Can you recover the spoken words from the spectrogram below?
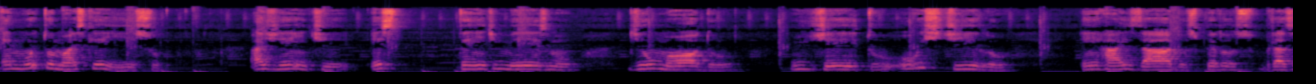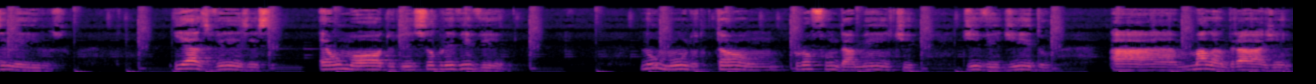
É muito mais que isso. A gente estende mesmo de um modo, um jeito, um estilo enraizados pelos brasileiros. E às vezes é um modo de sobreviver. Num mundo tão profundamente dividido, a malandragem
